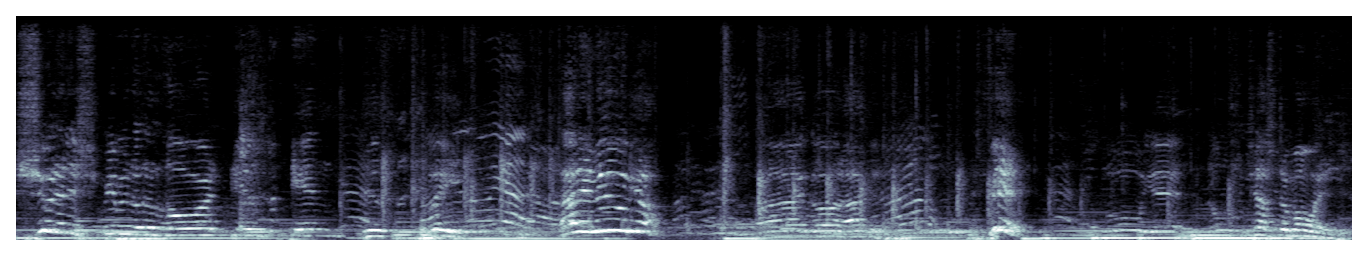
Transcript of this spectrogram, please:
Surely the Spirit of the Lord is in this place. Hallelujah. Hallelujah. My God, I can feel it. Oh, yeah. Those testimonies.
